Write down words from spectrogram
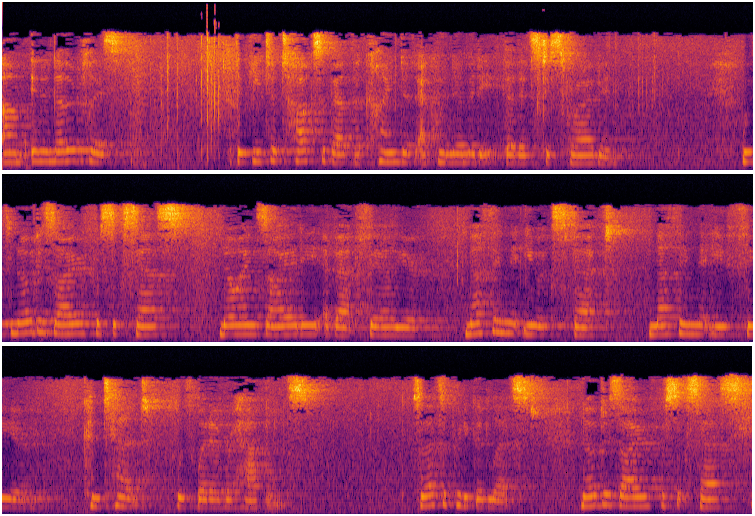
Um, in another place, the Gita talks about the kind of equanimity that it's describing. With no desire for success, no anxiety about failure, nothing that you expect, nothing that you fear, content with whatever happens. So that's a pretty good list. No desire for success,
